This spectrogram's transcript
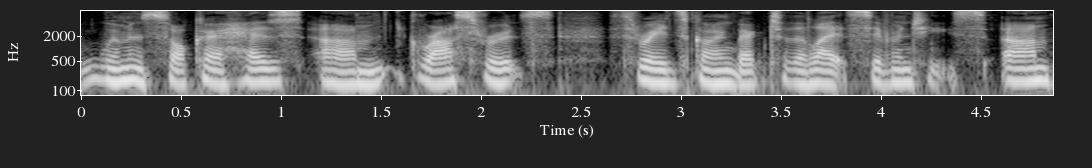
women's soccer has um, grassroots threads going back to the late seventies. Um,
